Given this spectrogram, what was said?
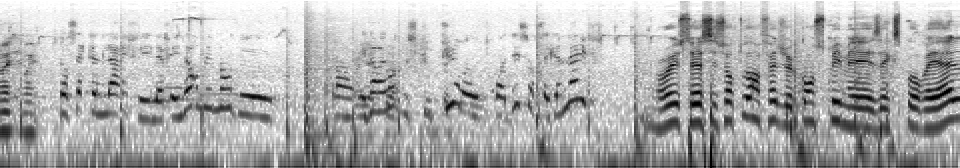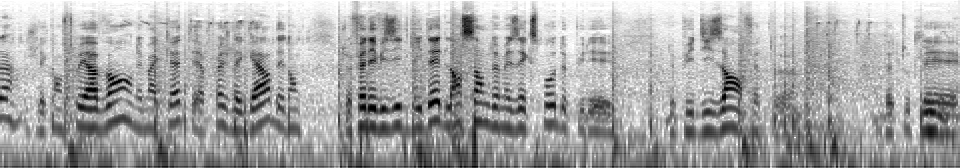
Ouais, ouais. Sur Second Life. Et il a fait énormément de, enfin, énormément de sculptures euh, 3D sur Second Life. Oui, c'est surtout en fait, je construis mes expos réels, je les construis avant, les maquettes, et après je les garde. Et donc, je fais des visites guidées de l'ensemble de mes expos depuis les depuis 10 ans en fait. euh, de toutes les,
